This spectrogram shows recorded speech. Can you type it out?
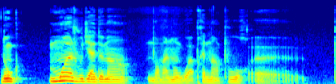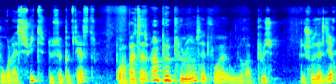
Donc, moi je vous dis à demain, normalement ou après-demain, pour, pour la suite de ce podcast pour un passage un peu plus long cette fois, où il y aura plus de choses à dire,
